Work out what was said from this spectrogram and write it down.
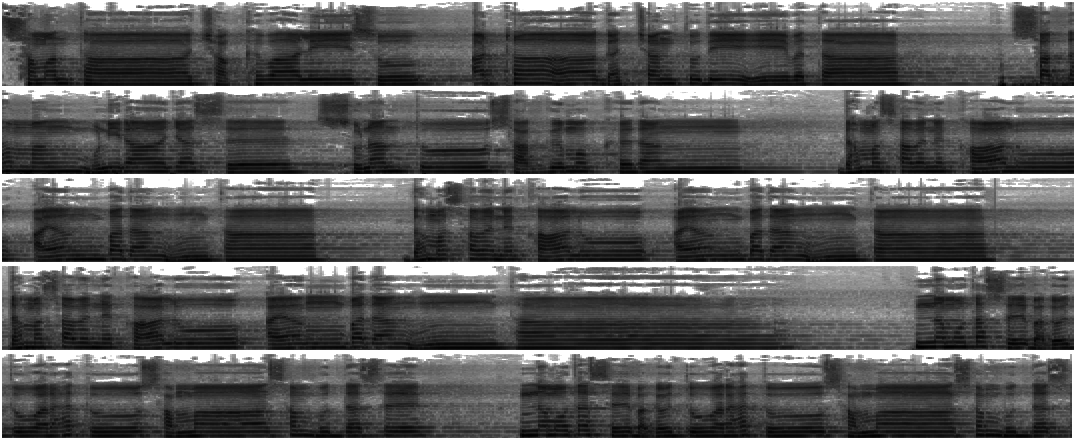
සමන්තා චක්කවාලේසු අට්ටා ගච්චන්තු දේවතා සද්ධම්මං මුනිරාජස්ස සුනන්තු සග්ගමොක්හදං ධමසවන කාලෝ අයංබදංතා ධමසවන කාලෝ අයංබදංතා ධමසවන කාලෝ අයංබදංතා නමුතස්ස භගවතු වරහතු සම්මා සම්බුද්ධස්ස නමුතස්ස භගවතු වරහතු සම්මා සම්බුද්ධස්ස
